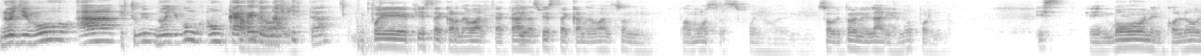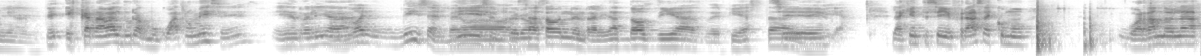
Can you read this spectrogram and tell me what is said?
Nos llevó a, nos llevó a un carrete, a una fiesta. Fue fiesta de carnaval, que acá Sí. las fiestas de carnaval son famosas, bueno, en- sobre todo en el área, ¿no? Por, Es, en Bonn, en Colonia. el, el carnaval dura como cuatro meses, ¿eh? en realidad. Bueno, dicen, pero, Dicen, pero- o sea, son en realidad dos días de fiesta. Sí. y ya. la gente se disfraza, es como guardando las,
